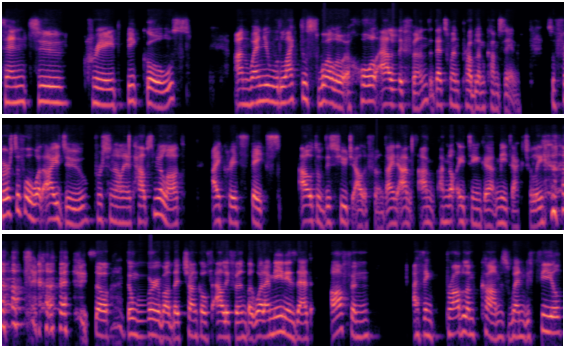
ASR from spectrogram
tend to create big goals and when you would like to swallow a whole elephant that's when problem comes in so first of all, what I do personally, it helps me a lot. I create steaks out of this huge elephant. I, am I'm, I'm, I'm not eating uh, meat actually. so don't worry about the chunk of elephant. But what I mean is that often I think problem comes when we feel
